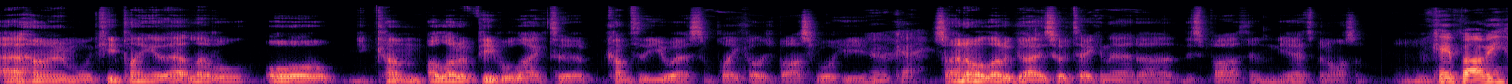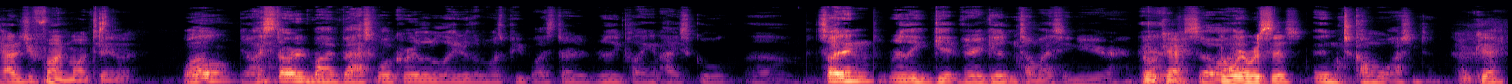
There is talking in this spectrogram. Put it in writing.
at home or keep playing at that level, or you come. A lot of people like to come to the US and play college basketball here. Okay. So I know a lot of guys who have taken that uh, this path, and yeah, it's been awesome. Mhm. Okay, Bobby, how did you find Montana? Well, you know, I started my basketball career a little later than most people. I started really playing in high school. Um, so I didn't really get very good until my senior year. And Okay. So And where I- was this? in Tacoma, Washington. Okay.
